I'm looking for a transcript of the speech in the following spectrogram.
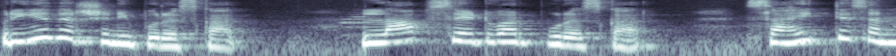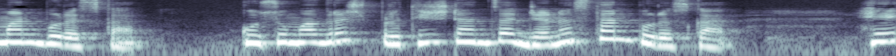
प्रियदर्शनी पुरस्कार लाभ सेटवार पुरस्कार साहित्य सन्मान पुरस्कार कुसुमाग्रज प्रतिष्ठानचा जनस्थान पुरस्कार हे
